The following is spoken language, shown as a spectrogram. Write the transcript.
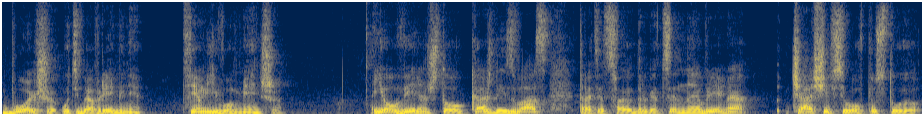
больше у тебя времени, тем его меньше. Я уверен, что каждый из вас тратит свое драгоценное время чаще всего впустую.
